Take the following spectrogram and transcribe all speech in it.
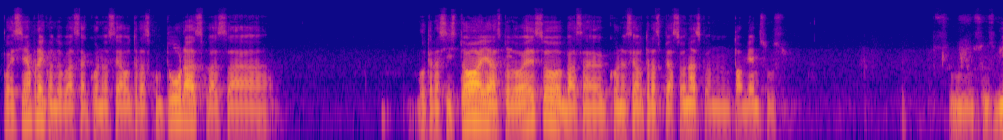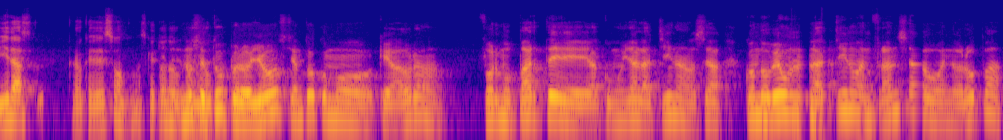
pues siempre cuando vas a conocer otras culturas, vas a otras historias, todo eso, vas a conocer a otras personas con también sus, su- sus vidas. Creo que eso, más que todo. No sé tú, pero yo siento como que ahora formo parte de la comunidad latina. O sea, cuando veo un latino en Francia o en Europa,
